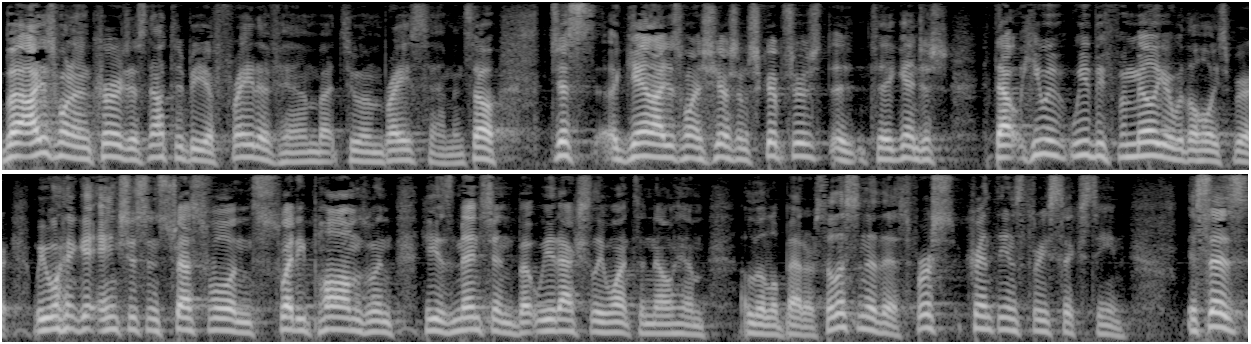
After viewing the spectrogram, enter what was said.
But I just want to encourage us not to be afraid of him, but to embrace him. And so, just again, I just want to share some scriptures to, to again, just that he would, we'd be familiar with the Holy Spirit. We wouldn't get anxious and stressful and sweaty palms when he is mentioned, but we'd actually want to know him a little better. So listen to this 1 Corinthians 3.16. It says,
